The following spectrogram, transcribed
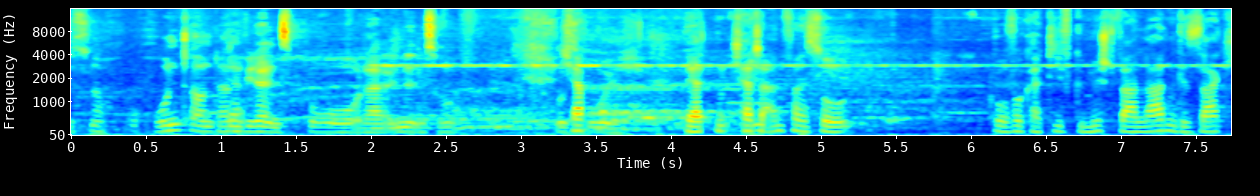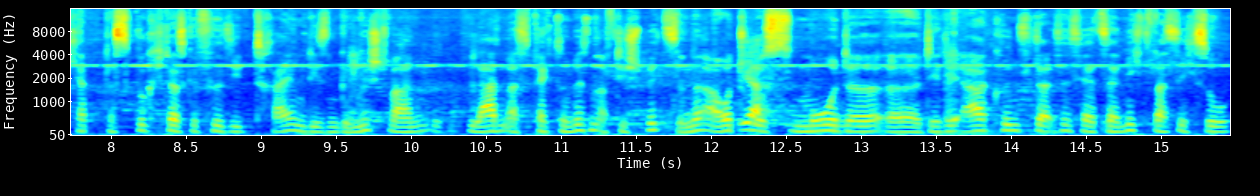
uns noch runter und dann Ja. wieder ins Büro oder in, ins Hof. Ich, hab, wir hatten, ich hatte anfangs so provokativ Gemischtwarenladen gesagt. Ich habe das wirklich das Gefühl, sie treiben diesen Gemischtwarenladenaspekt so ein bisschen auf die Spitze. Ne? Autos, Mode, äh, DDR-Künstler. Es ist jetzt ja nichts, was sich so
